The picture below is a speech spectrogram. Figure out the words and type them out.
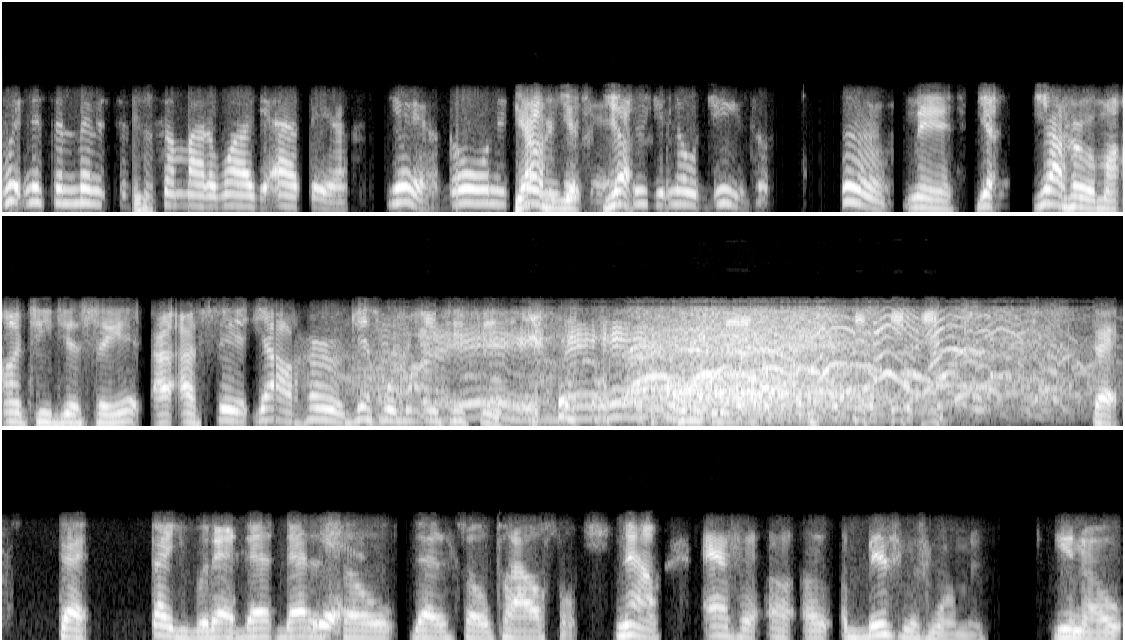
Witness and minister to Mm. somebody while you're out there. Yeah, go on and Yeah, change yeah, yeah. Do you know Jesus? Hmm. Man, yeah, y'all heard what my auntie just said. I, I said y'all heard just what my auntie said. that that thank you for that. That that is Yeah. so that is so powerful. Now, as a, a- a businesswoman, you know,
